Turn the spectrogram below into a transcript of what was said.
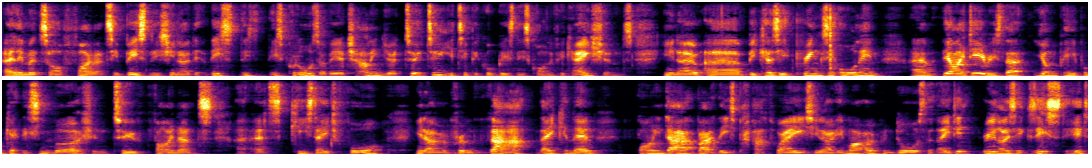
elements of financing business, you know, this this this could also be a challenger to to your typical business qualifications, you know, um, because it brings it all in. Um, the idea is that young people get this immersion to finance uh, at key stage four, you know, and from that they can then find out about these pathways you know it might open doors that they didn't realize existed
